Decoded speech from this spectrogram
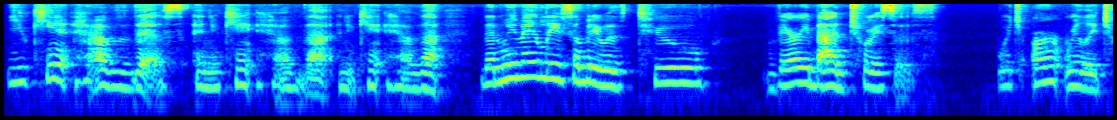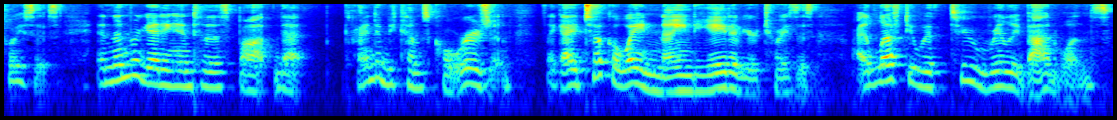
you can't have this and you can't have that and you can't have that, then we may leave somebody with two very bad choices, which aren't really choices. And then we're getting into the spot that kind of becomes coercion. It's like I took away 98 of your choices. I left you with two really bad ones.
